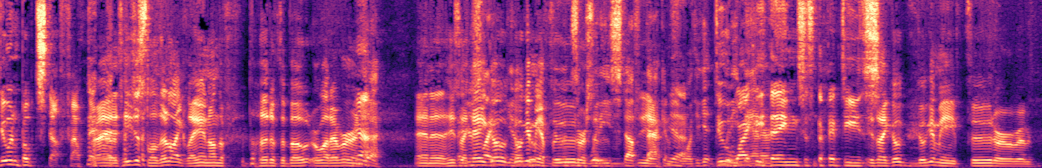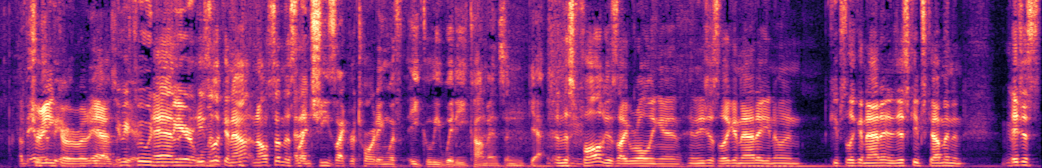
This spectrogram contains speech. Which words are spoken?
doing boat stuff out there. Right? He just they're like laying on the the hood of the boat or whatever. And, Yeah. And uh, he's They're like, "Hey, go you go get me a do- doing food some or some witty stuff yeah. back and Yeah. forth. You get Do witty wifey banter. things. It's the 50s. He's like, go go get me food or uh, A- it a drink beer. or Yeah, yeah. it a Give me beer. food and, and beer. he's woman. looking out, and all of a sudden this And like then she's like retorting with equally witty comments, and yeah, and this fog is like rolling in, and he's just looking at it, you know, and keeps looking at it, and it just keeps coming, and it just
